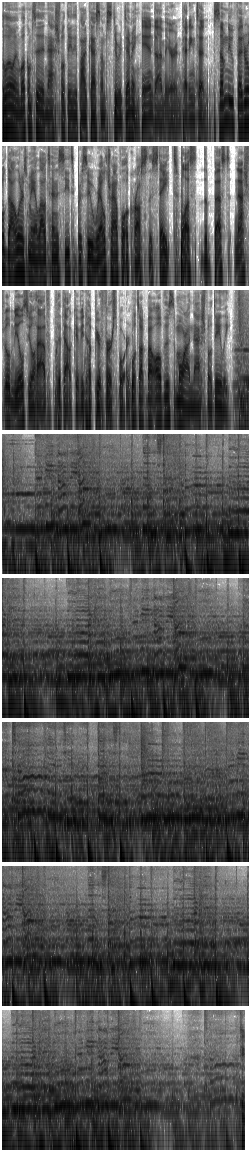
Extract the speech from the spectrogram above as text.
Hello and welcome to the Nashville Daily Podcast. I'm Stuart Deming. And I'm Aaron Pennington. Some new federal dollars may allow Tennessee to pursue rail travel across the state. Plus, the best Nashville meals you'll have without giving up your firstborn. We'll talk about all of this and more on Nashville Daily.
